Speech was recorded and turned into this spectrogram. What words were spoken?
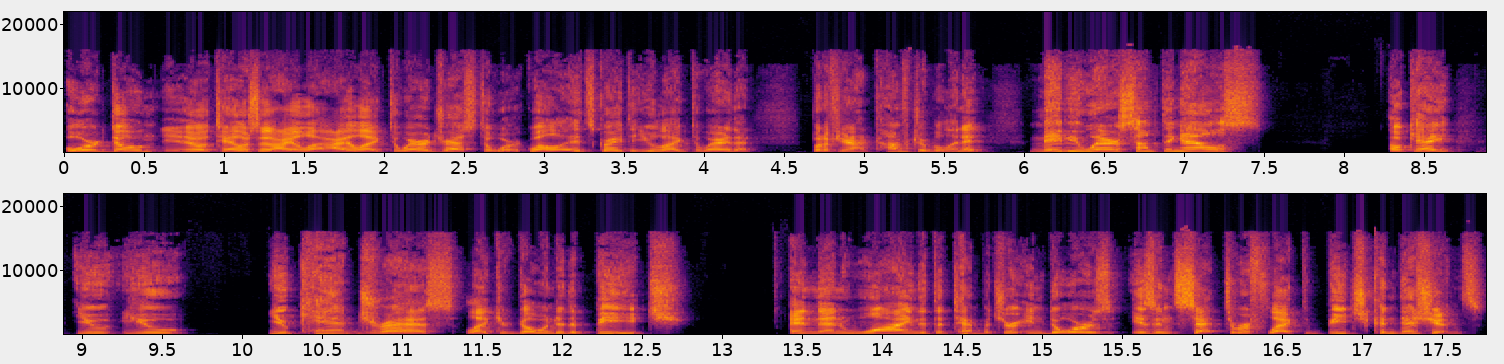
Or don't, you know, Taylor said, I, li- I like to wear a dress to work. Well, it's great that you like to wear that. But if you're not comfortable in it, maybe wear something else. Okay? You, you, you can't dress like you're going to the beach and then whine that the temperature indoors isn't set to reflect beach conditions.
